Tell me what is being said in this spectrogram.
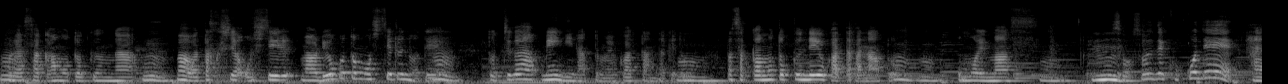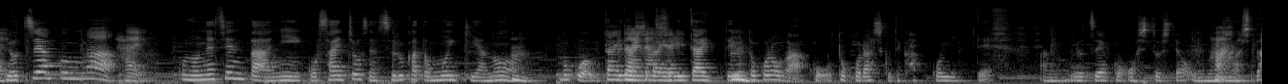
うん。これは坂本くんが、うん。まあ私は推しているまあ両方とも推してるので、うん。どっちがメインになってもよかったんだけど、まうん。あ、坂本くんでよかったかなとうん思います。うん。うん。そうそれでここではい。四谷君がはい、このねセンターにこう再挑戦するかと思いきやの、うん。僕は歌い出しがやりたいっていうところがこう男らしくてかっこいいってあの四谷君推しとしては思いました。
